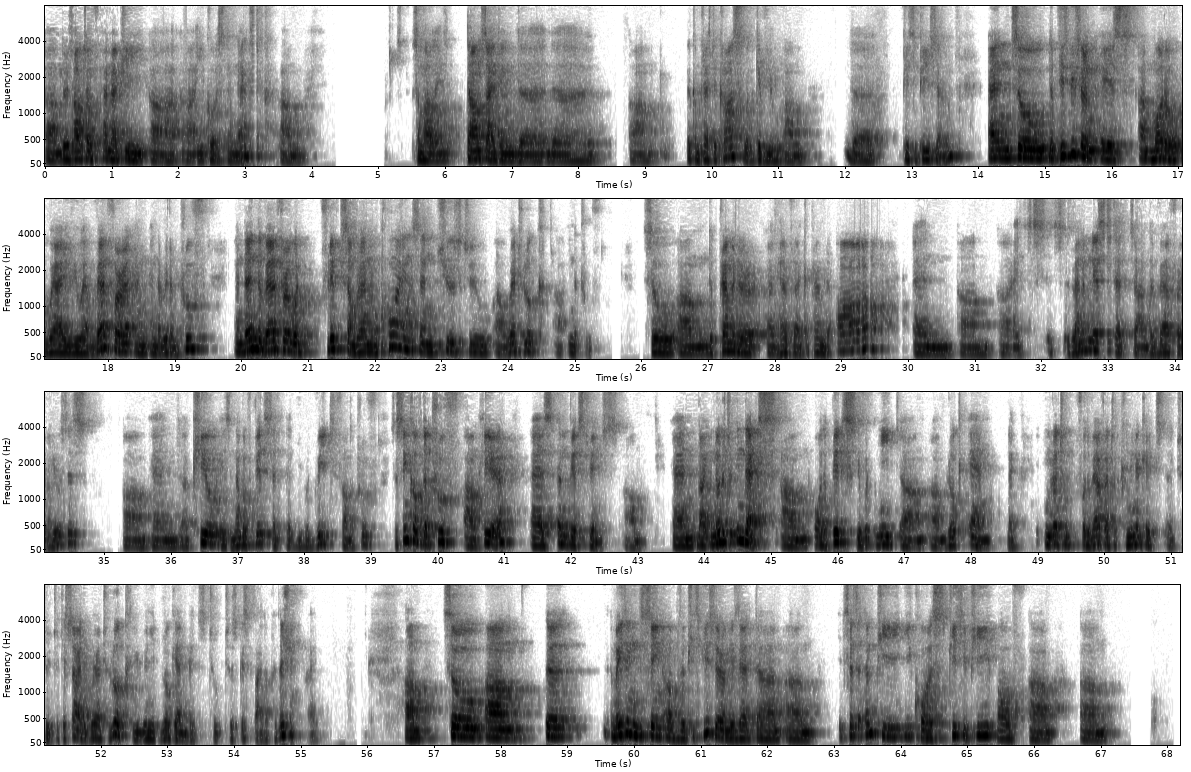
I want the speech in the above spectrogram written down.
the result of MIP uh, uh, equals NX. somehow downsizing the, the the complexity class would give you um, the PCP theorem. And so the PCP theorem is a model where you have verifier and, and a written proof. And then the verifier would flip some random coins and choose to uh, where to look uh, in the proof. So um, the parameter, I have like a parameter R, and um, uh, it's, it's randomness that uh, the verifier uses. Um, and uh, Q is the number of bits that, that you would read from the proof. So think of the proof uh, here as n bit strings. Um, and like in order to index um, all the bits, you would need um, um log n. Like in order to, for the verifier to communicate, uh, to, to decide where to look, you will need log n bits to, to specify the position, right? Um, so um, the amazing thing of the PCP theorem is that it says NP equals PCP of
